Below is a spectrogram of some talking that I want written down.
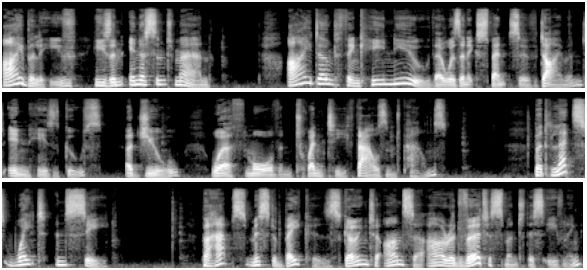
I believe he's an innocent man. I don't think he knew there was an expensive diamond in his goose, a jewel worth more than twenty thousand pounds. But let's wait and see. Perhaps Mr. Baker's going to answer our advertisement this evening,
